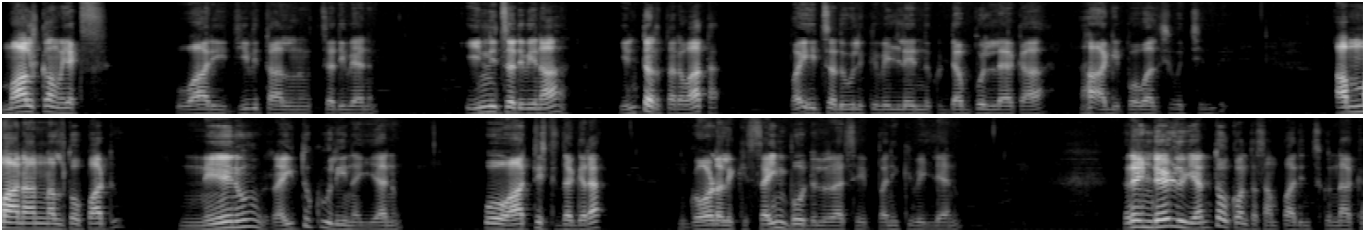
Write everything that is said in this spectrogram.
మాల్కమ్ ఎక్స్ వారి జీవితాలను చదివాను. ఇన్ని చదివినా ఇంటర్ తర్వాత పై చదువులకి వెళ్ళేందుకు డబ్బులు లేక ఆగిపోవాల్సి వచ్చింది. అమ్మా నాన్నలతో పాటు నేను రైతు కూలీనయ్యాను. ఓ ఆర్టిస్ట్ దగ్గర గోడలకి సైన్ బోర్డులు రాసే పనికి వెళ్ళాను. రెండేళ్ళు ఎంతో కొంత సంపాదించుకున్నాక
